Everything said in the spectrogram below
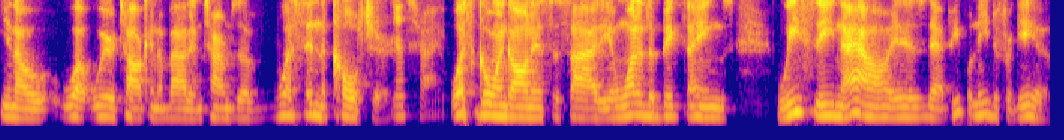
you know what we're talking about in terms of what's in the culture. That's right. What's going on in society. And one of the big things we see now is that people need to forgive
